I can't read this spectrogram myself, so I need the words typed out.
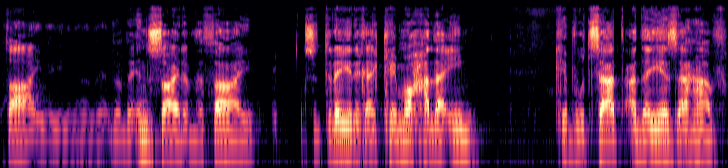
thigh, the the, the inside of the thigh. Sitrei yerechayich kemo halaim, kivutzat adaye zahav.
